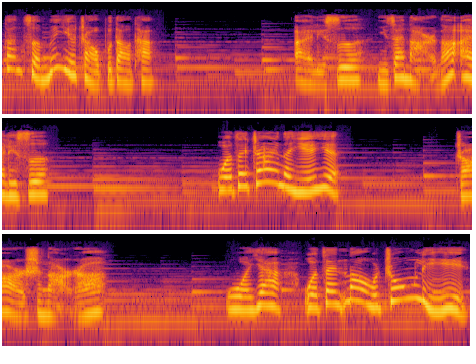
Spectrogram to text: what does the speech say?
但怎么也找不到她。爱丽丝，你在哪儿呢？爱丽丝。我在这儿呢，爷爷。这儿是哪儿啊？我呀，我在闹钟里。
